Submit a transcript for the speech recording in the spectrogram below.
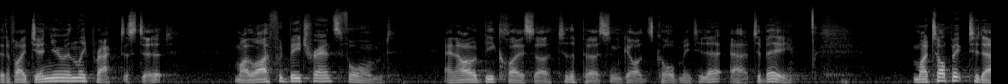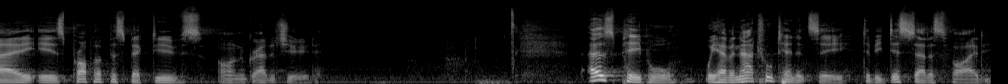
that if I genuinely practiced it, my life would be transformed and I would be closer to the person God's called me to, uh, to be. My topic today is proper perspectives on gratitude. As people, we have a natural tendency to be dissatisfied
